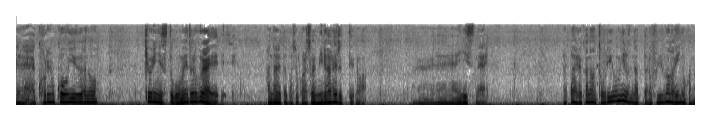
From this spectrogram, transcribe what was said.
えこれをこういうあの距離にすると5メートルぐらい離れた場所からそれ見られるっていうのは、えー、いいっすねやっぱりあれかな鳥を見るんだったら冬場がいいのかな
